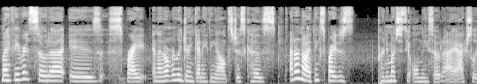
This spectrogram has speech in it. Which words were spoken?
My favorite soda is Sprite, and I don't really drink anything else just because, I don't know, I think Sprite is pretty much the only soda I actually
